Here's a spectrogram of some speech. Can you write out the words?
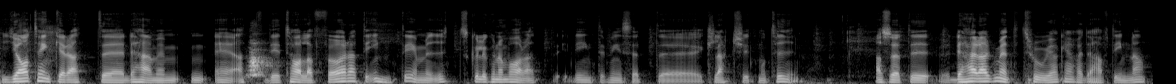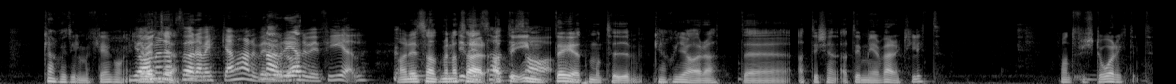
Jag tänker att eh, det här med eh, att det talar för att det inte är myt skulle kunna vara att det inte finns ett eh, klatschigt motiv. Alltså att det, det här argumentet tror jag kanske att jag haft innan. Kanske till och med fler gånger. Ja jag men vet inte. förra veckan hade vi det då hade vi fel. Ja det är sant men att, här, att att det inte är ett motiv kanske gör att, att, det kän- att det är mer verkligt. Man inte förstår riktigt.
